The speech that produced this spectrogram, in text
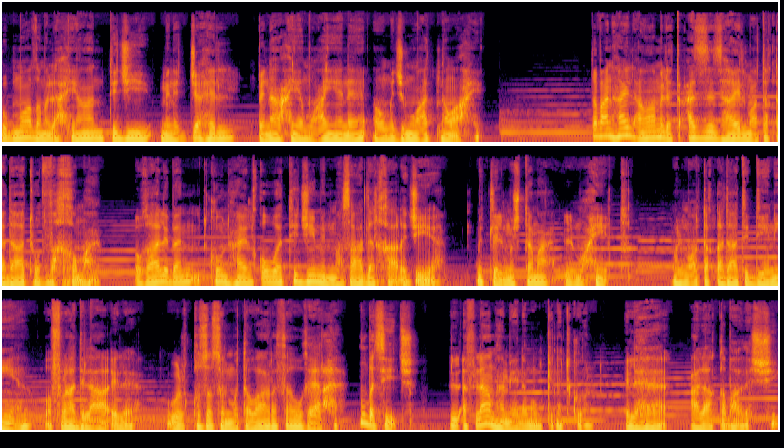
وبمعظم الأحيان تجي من الجهل بناحية معينة أو مجموعة نواحي. طبعا هاي العوامل تعزز هاي المعتقدات وتضخمها وغالبا تكون هاي القوة تجي من مصادر خارجية مثل المجتمع المحيط والمعتقدات الدينية وأفراد العائلة والقصص المتوارثة وغيرها. مو بس هيج الأفلام هم يعني ممكن تكون لها علاقة بهذا الشيء.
